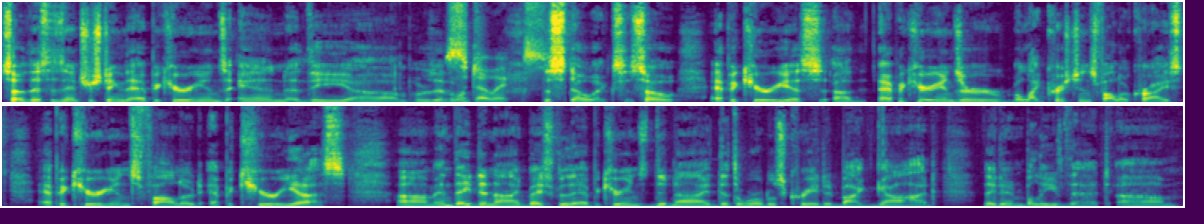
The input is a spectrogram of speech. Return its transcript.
So this is interesting. The Epicureans and the um, who was the other one? Stoics. The Stoics. So Epicurus, uh, Epicureans are like Christians follow Christ. Epicureans followed Epicurus, um, and they denied. Basically, the Epicureans denied that the world was created by God. They didn't believe that. Um,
